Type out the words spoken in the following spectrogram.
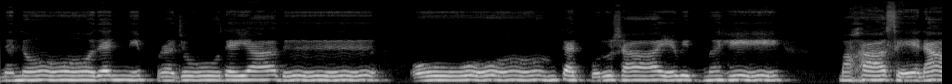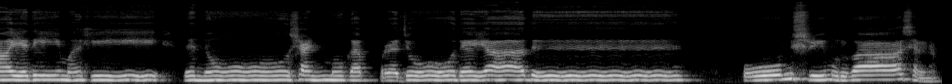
നന്നോദന്നി പ്രചോദയാത്. ഓം തത്പുരുഷായ വിദ്മഹേ മഹാസേനായ ധീമഹി നനോ ഷൺമുഖ പ്രചോദയാത്. ഓം ശ്രീ മുരുകാശരണം.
